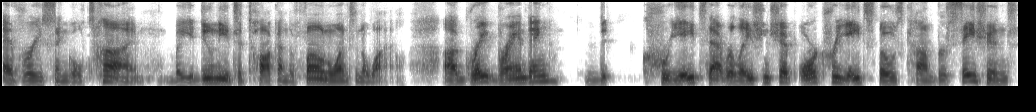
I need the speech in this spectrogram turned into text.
every single time but you do need to talk on the phone once in a while. Uh, great branding d- creates that relationship or creates those conversations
